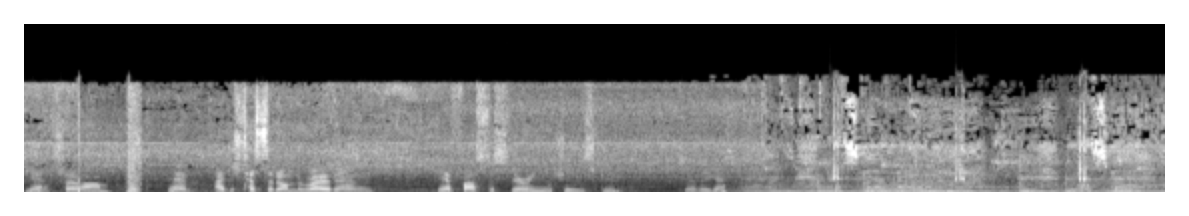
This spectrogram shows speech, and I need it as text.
Yeah, so um, yeah, I just tested it on the road and yeah, faster steering, which is good. So there you go.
